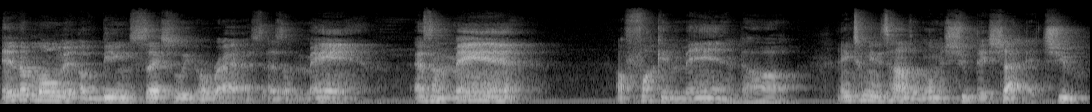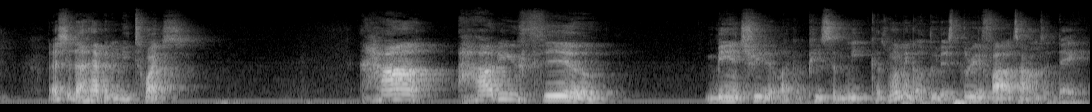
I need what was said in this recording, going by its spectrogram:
In the moment of being sexually harassed as a man, as a man, a fucking man, dog. Ain't too many times a woman shoot they shot at you. That shit done happened to me twice. How how do you feel being treated like a piece of meat? Cause women go through this three to five times a day,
